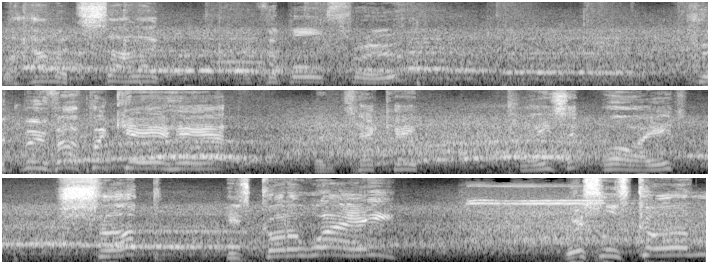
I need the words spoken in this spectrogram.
Mohamed Salah with the ball through. Could move up a gear here. Benteke plays it wide. Schlupp, he's got away. Whistle's gone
